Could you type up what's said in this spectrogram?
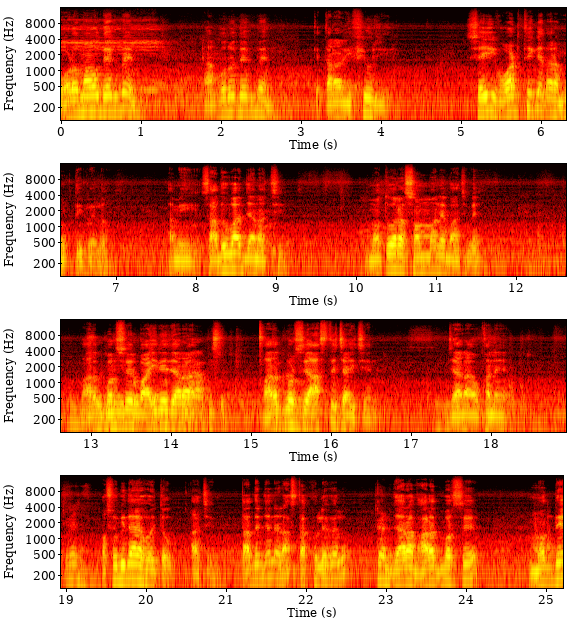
বড় মাও দেখবেন, ঠাকুরও দেখবেন, তারা রিফিউজি সেই ওয়ার্ড থেকে তারা মুক্তি পেল। আমি সাধুবাদ জানাচ্ছি। মতোয়ারা সম্মানে বাঁচবে। ভারতবর্ষের বাইরে যারা ভারতবর্ষে আসতে চাইছেন যারা ওখানে অসুবিধায় হয়তো আছেন তাদের জন্য রাস্তা খুলে গেল। যারা ভারতবর্ষে মধ্যে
